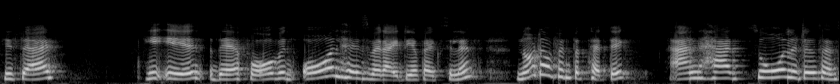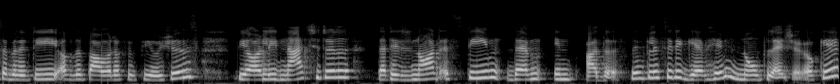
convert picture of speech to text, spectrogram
He said, He is, therefore, with all his variety of excellence, not often pathetic, and had so little sensibility of the power of effusions, purely natural, that he did not esteem them in others. Simplicity gave him no pleasure. Okay,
